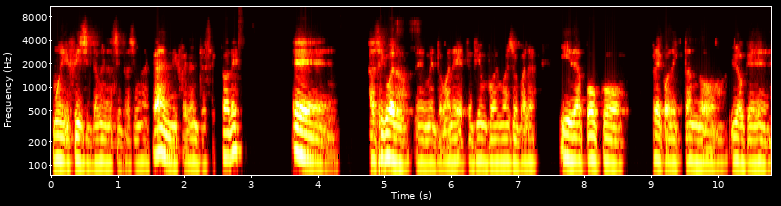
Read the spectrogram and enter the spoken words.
muy difícil también la situación acá en diferentes sectores. Eh, así que bueno, eh, me tomaré este tiempo de mayo para ir de a poco reconectando lo que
